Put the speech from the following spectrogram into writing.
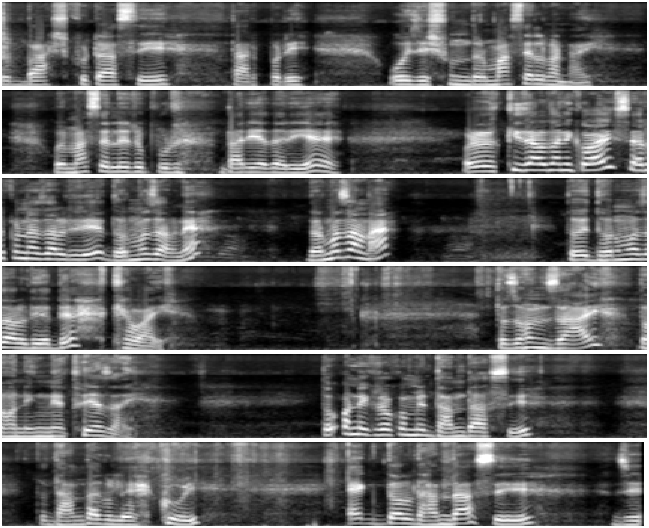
তো বাঁশখুঁটা আছে, তারপরে ওই যে সুন্দর মাছেল বানায়। ওই মাছেলের উপর দাঁড়িয়ে দাঁড়িয়ে ওটা কি জাল জানি কয়? স্যার কোনা জাল রে, ধর্মজাল না? ধর্মজাল না? তো ওই ধর্মজাল দিয়ে দে খেওয়াই তো যখন যায়, তখন ইংনে থুয়ে যায়। তো অনেক রকমের ধান্দা আছে। তো ধান্দাগুলো কই? একদল ধান্দা আছে যে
